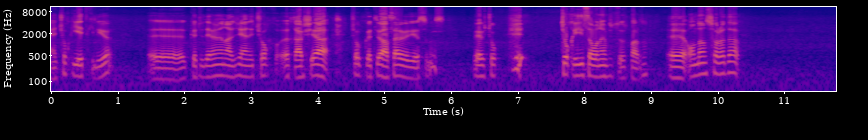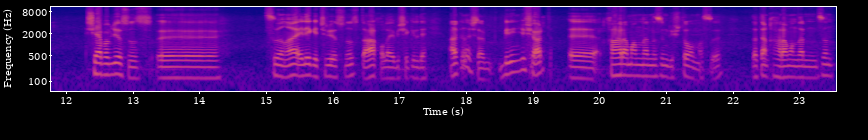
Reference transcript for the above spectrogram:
Yani çok iyi etkiliyor. Eee, kötü dememen acı yani çok karşıya çok kötü hasar veriyorsunuz. Ve çok çok iyi savunma yapıyorsunuz pardon. Eee, ondan sonra da şey yapabiliyorsunuz. eee sığınağı ele geçiriyorsunuz daha kolay bir şekilde. Arkadaşlar birinci şart eee, kahramanlarınızın güçlü olması. Zaten kahramanlarınızın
